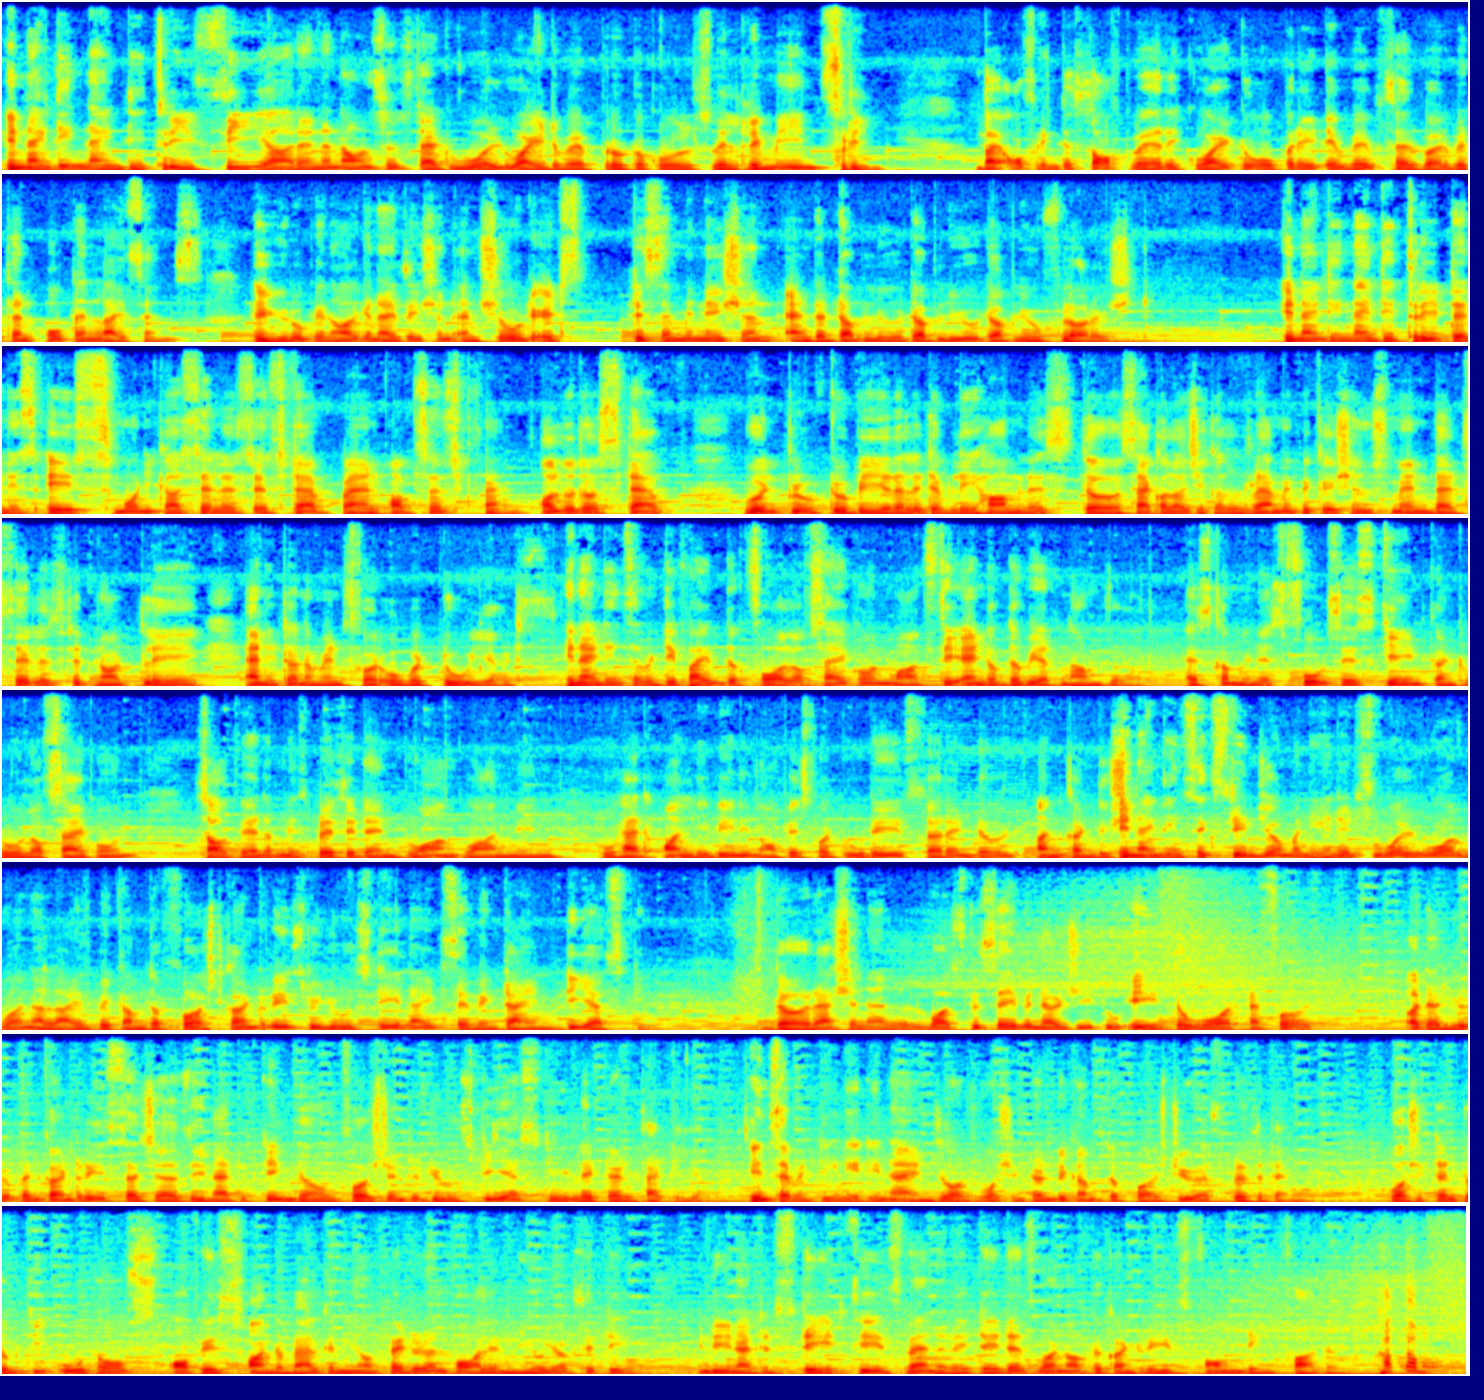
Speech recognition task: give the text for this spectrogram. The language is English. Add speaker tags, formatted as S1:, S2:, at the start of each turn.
S1: In 1993, CERN announces that World Wide Web protocols will remain free by offering the software required to operate a web server with an open license. The European organization ensured its dissemination and the WWW flourished. In 1993, tennis ace Monica Seles is stabbed by an obsessed fan. Although the stab would prove to be relatively harmless, the psychological ramifications meant that Seles did not play any tournaments for over two years. In 1975, the fall of Saigon marks the end of the Vietnam War. As communist forces gained control of Saigon, South Vietnamese President Duong Van Minh who had only been in office for two days, surrendered unconditionally. In 1916, Germany and its World War I allies became the first countries to use daylight saving time DST. The rationale was to save energy to aid the war effort. Other European countries such as the United Kingdom first introduced DST later that year. In 1789, George Washington becomes the first US president. Washington took the oath of office on the balcony of Federal Hall in New York City. In the United States, he is venerated as one of the country's founding fathers.
S2: Khatam.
